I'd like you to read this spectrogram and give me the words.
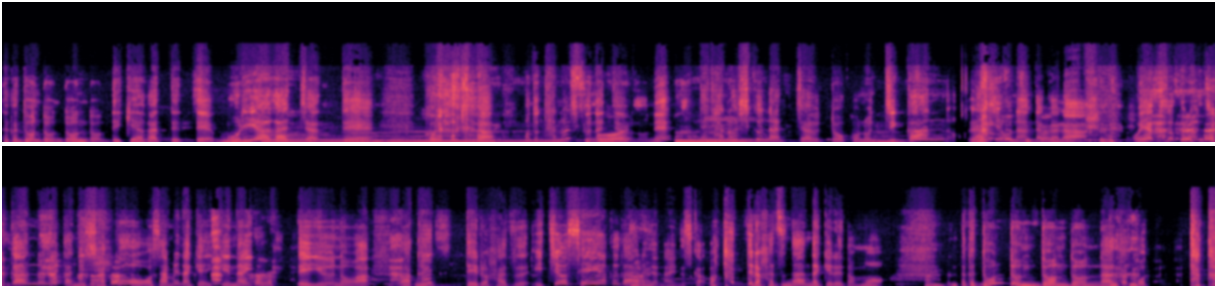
なんかどんどんどんどん出来上がってって盛り上がっちゃってこれなんかほんと楽しくなっちゃうのね。うん。で楽しくなっちゃうとこの時間、ラジオなんだから お約束の時間の中に尺を収めなきゃいけないっていうのは分かってるはず。一応制約があるじゃないですか、分かってるはずなんだけれどもはい。なんかどんどんどんどんなんかこう高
